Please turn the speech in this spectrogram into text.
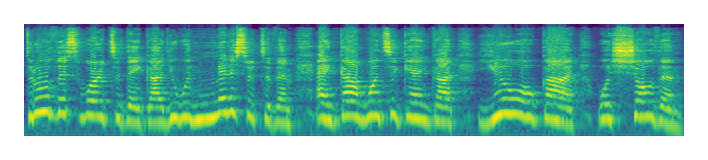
through this word today, God. You would minister to them, and God, once again, God, you, oh God, will show them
